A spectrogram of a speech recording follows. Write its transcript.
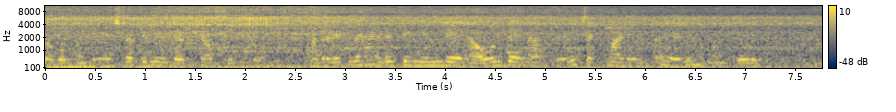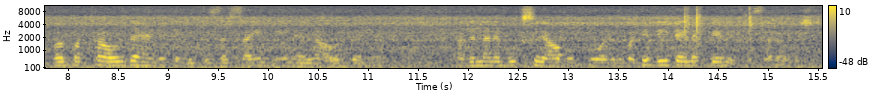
ತೊಗೊಂಬಂದ್ರು ಎಷ್ಟೊತ್ತಿಗೆ ನೀವು ಡೆತ್ ನೋಟ್ ಸಿಕ್ತು, ಅದರಲ್ಲಿ ಇದ್ದರೆ ಹ್ಯಾಂಡ್ ರೈಟಿಂಗ್ ನಿಮ್ಮದೇ ಅವ್ರದ್ದೇನಾ ಅಂತೇಳಿ ಚೆಕ್ ಮಾಡಿ ಅಂತ ಹೇಳಿ ನಮ್ಮನ್ನು ಕೇಳಿದ್ರು. ಅವ್ರ ಪಕ್ಕ ಅವ್ರದ್ದೇ ಹ್ಯಾಂಡ್ ರೈಟಿಂಗ್ ಇತ್ತು ಸರ್ ಸೈನ್ ಏನೆಲ್ಲ ಅವ್ರದ್ದೇನೆ. ಅದನ್ನೇ ಬುಕ್ಸ್ ಯಾವ ಬುಕ್ಕು ಅದ್ರ ಬಗ್ಗೆ ಡೀಟೇಲಾಗಿ ಕೇಳಿತ್ತು ಸರ್ ಅವರಷ್ಟು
